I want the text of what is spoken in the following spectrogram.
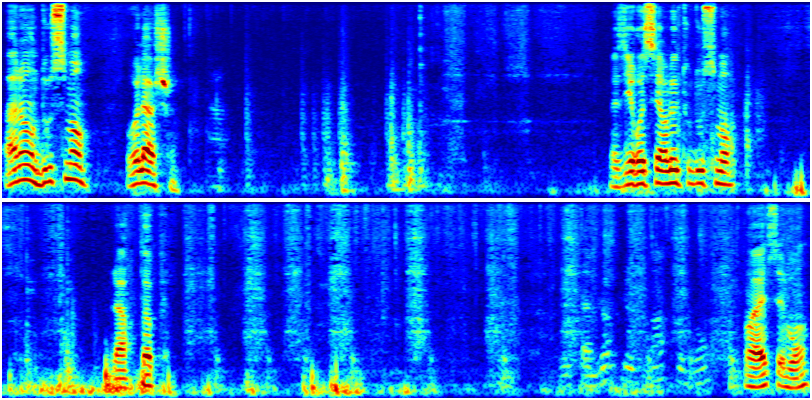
Ah non, doucement. Relâche. Vas-y, resserre-le tout doucement. Là, top. Ça bloque le frein, c'est bon. Ouais, c'est bon.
